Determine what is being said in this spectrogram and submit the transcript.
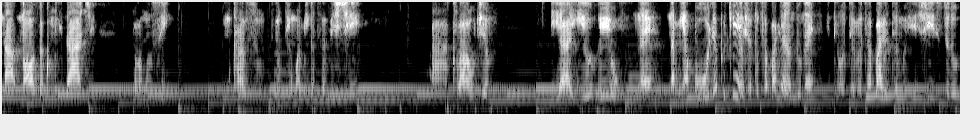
Na, nós da comunidade falamos assim, no caso, eu tenho uma amiga travesti, a Cláudia, e aí eu, eu, né, na minha bolha, porque eu já tô trabalhando, né? Então eu tenho meu trabalho, eu tenho meu registro,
